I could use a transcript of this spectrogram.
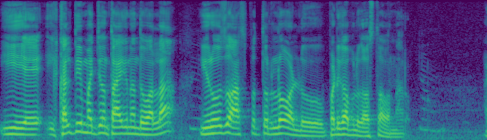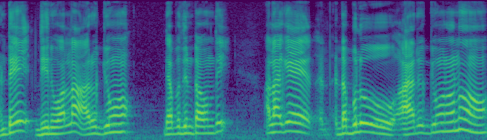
ఈ ఈ కల్తీ మద్యం తాగినందువల్ల ఈరోజు ఆసుపత్రుల్లో వాళ్ళు పడిగాపులుగా వస్తూ ఉన్నారు. అంటే దీనివల్ల ఆరోగ్యం దెబ్బతింటా ఉంది. అలాగే డబ్బులు ఆరోగ్యంలోనూ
